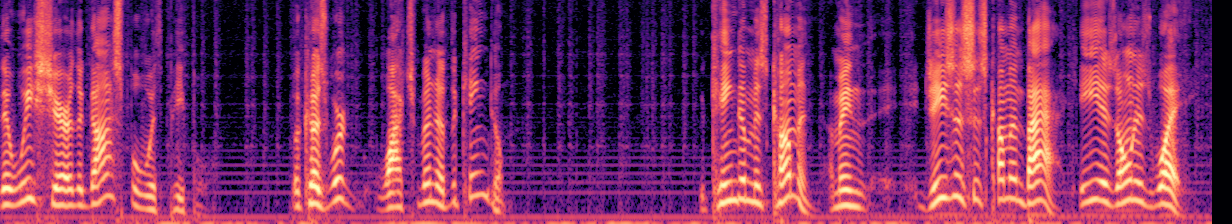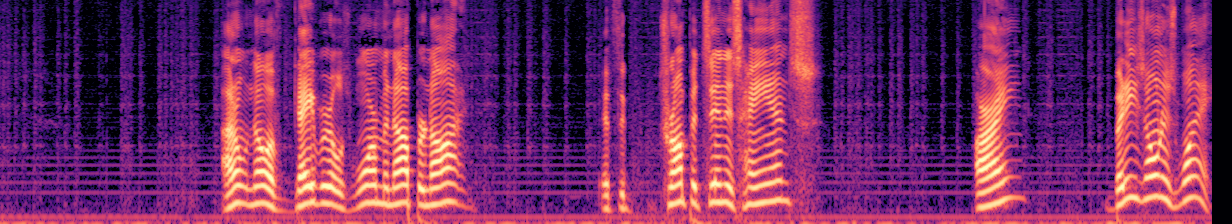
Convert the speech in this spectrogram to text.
that we share the gospel with people because we're watchmen of the kingdom. The kingdom is coming. I mean, Jesus is coming back. He is on his way. I don't know if Gabriel's warming up or not. If the trumpet's in his hands. All right? But he's on his way.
